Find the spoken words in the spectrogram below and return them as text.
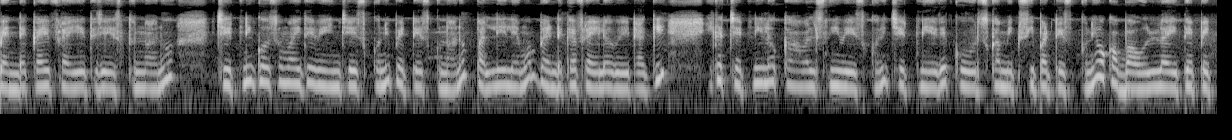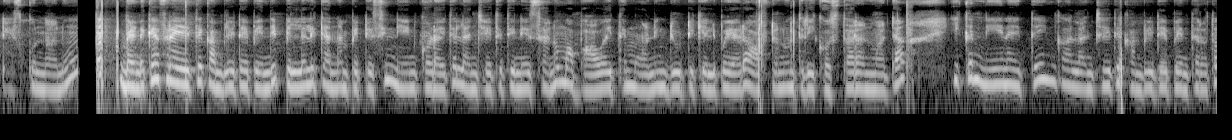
బెండకాయ ఫ్రై అయితే చేస్తున్నాను. చట్నీ కోసం అయితే వేయించేసుకొని పెట్టేసుకున్నాను. పల్లీలేమో బెండకాయ ఫ్రైలో వేయటానికి ఇక చట్నీలో కావాల్సినవి వేసుకొని చట్నీ అయితే కోర్స్గా మిక్సీ పట్టేసుకొని ఒక బౌల్లో అయితే పెట్టేసుకున్నాను. బెండకాయ ఫ్రై అయితే కంప్లీట్ అయిపోయింది. పిల్లలకి అన్నం పెట్టేసి నేను కూడా అయితే లంచ్ అయితే తినేసాను. మా బావ అయితే మార్నింగ్ డ్యూటీకి వెళ్ళిపోయారు. ఆఫ్టర్నూన్ త్రీకి వస్తారనమాట ఇక నేనైతే ఇంకా లంచ్ అయితే కంప్లీట్ అయిపోయిన తర్వాత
